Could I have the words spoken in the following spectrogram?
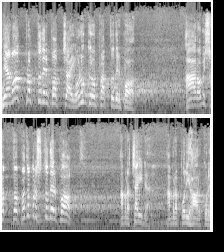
নিয়ামত প্রাপ্তদের পথ চাই অনুগ্রহ প্রাপ্তদের পথ আর অভিশপ্ত পথপ্রস্তদের পথ আমরা চাই না আমরা পরিহার করে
